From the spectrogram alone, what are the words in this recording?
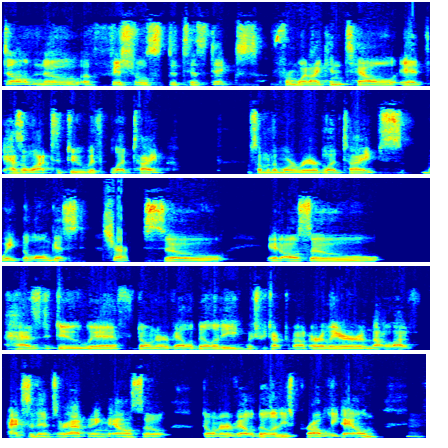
don't know official statistics. From what I can tell, it has a lot to do with blood type. Some of the more rare blood types wait the longest. Sure. So it also has to do with donor availability, which we talked about earlier. Not a lot of accidents are happening now, so donor availability is probably down. Mm.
